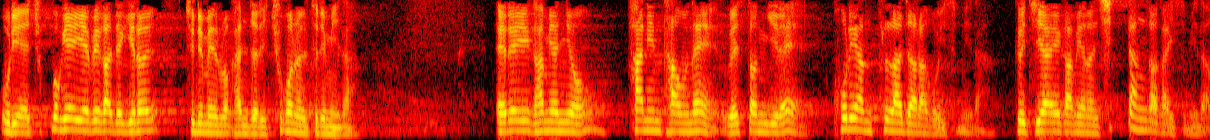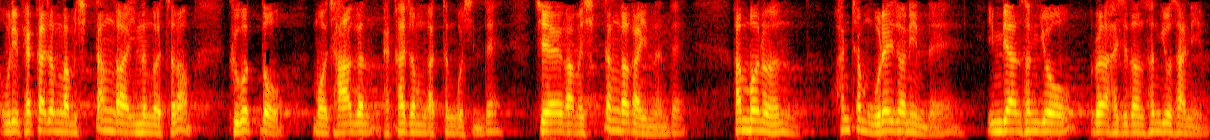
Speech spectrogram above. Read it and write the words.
우리의 축복의 예배가 되기를 주님의 이름으로 간절히 축원을 드립니다. LA 가면요 한인타운의 웨스턴길에 코리안 플라자라고 있습니다. 그 지하에 가면은 식당가가 있습니다. 우리 백화점 가면 식당가 있는 것처럼 그것도 뭐 작은 백화점 같은 곳인데 지하에 가면 식당가가 있는데 한 번은 한참 오래전인데 인디안 선교를 하시던 선교사님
